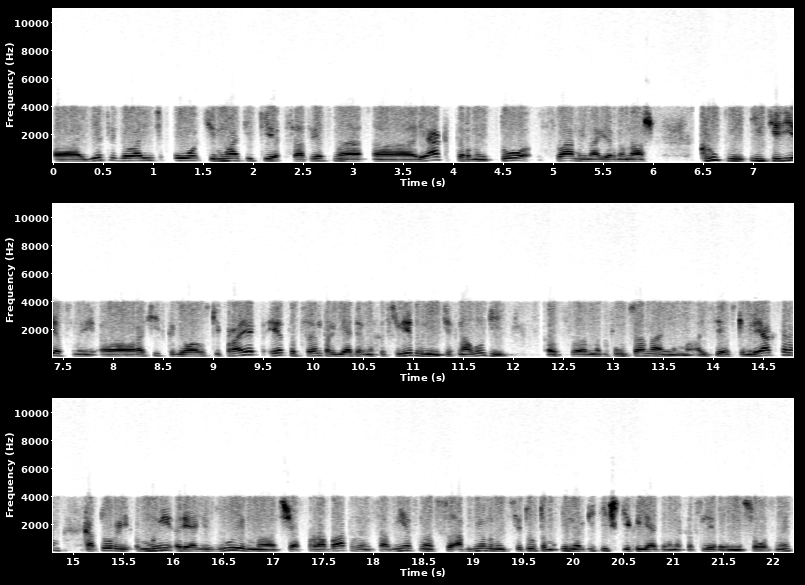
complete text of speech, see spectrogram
А если говорить о тематике, соответственно, э, реакторной, то самый, наверное, наш крупный, интересный э, российско-белорусский проект – это Центр ядерных исследований и технологий с многофункциональным Альсеевским реактором, который мы реализуем, э, сейчас прорабатываем совместно с Объединенным институтом энергетических и ядерных исследований СОСНы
